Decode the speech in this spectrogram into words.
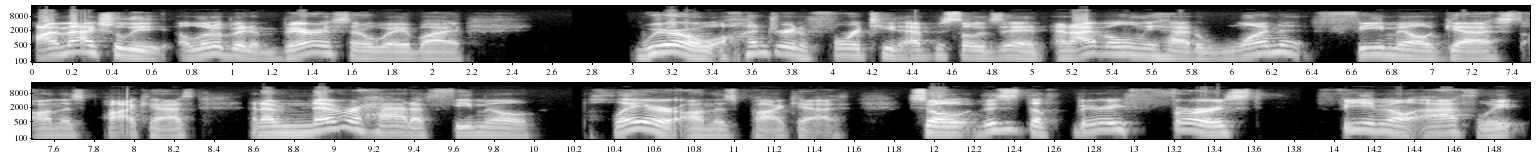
I'm actually a little bit embarrassed in a way by we're 114 episodes in and i've only had one female guest on this podcast and i've never had a female player on this podcast. So this is the very first female athlete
